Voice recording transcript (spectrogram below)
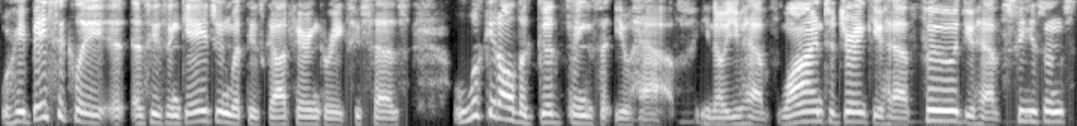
where he basically, as he's engaging with these God fearing Greeks, he says, "Look at all the good things that you have. You know, you have wine to drink, you have food, you have seasons,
